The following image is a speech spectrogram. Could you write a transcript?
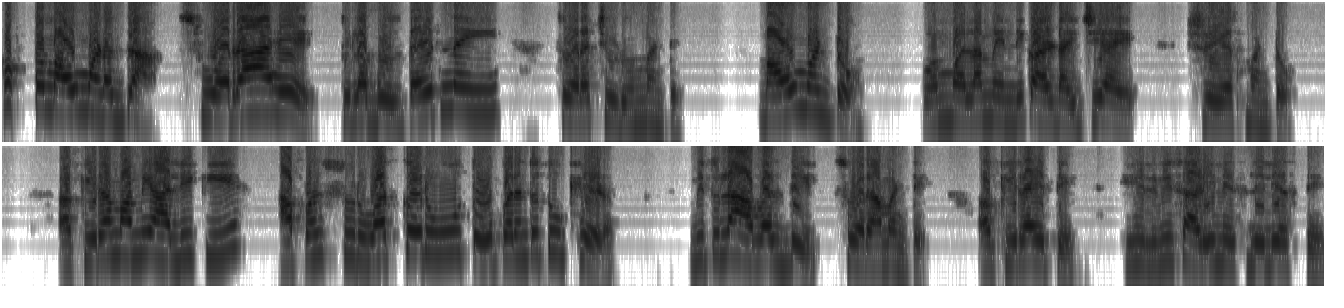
फक्त माऊ म्हणत जा. स्वरा आहे. तुला बोलता येत नाही. स्वरा चिडून म्हणते. माऊ म्हणतो. पण मला मेहंदी काढायची आहे. श्रेयस म्हणतो. अकिरा मामी आली की आपण सुरुवात करू. तोपर्यंत तू खेळ. मी तुला आवाज देईल. स्वरा म्हणते. अकिरा येते. हिरवी साडी नेसलेली असते.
